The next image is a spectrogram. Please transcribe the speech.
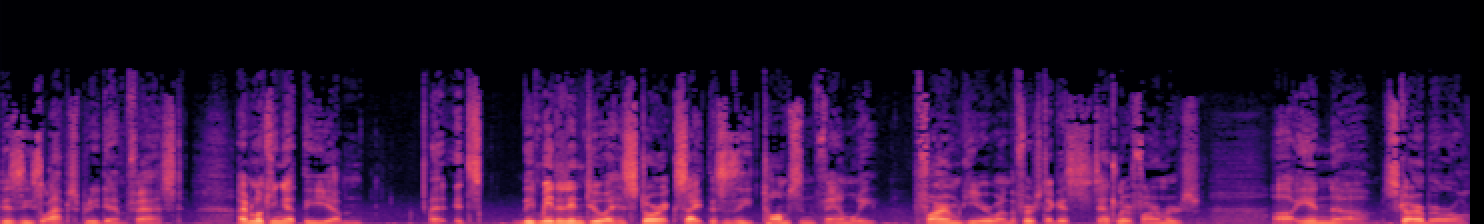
does these laps pretty damn fast. I'm looking at the. Um, it's they've made it into a historic site. This is the Thompson family farmed here, one of the first, I guess, settler farmers uh, in uh, Scarborough,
